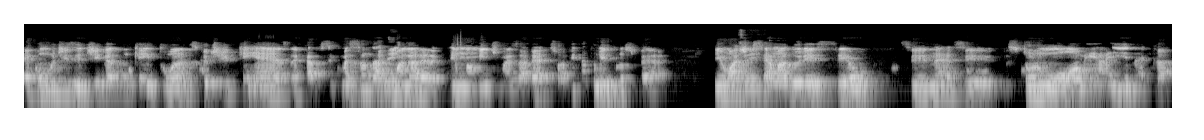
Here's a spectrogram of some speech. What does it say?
É como dizer, diga com quem tu andas que eu te digo quem és, né, cara? Você começa a andar Sim. com uma galera que tem uma mente mais aberta, sua vida também prospera. E eu acho Sim. que você amadureceu, se, né, se, se tornou um homem aí, né, cara?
